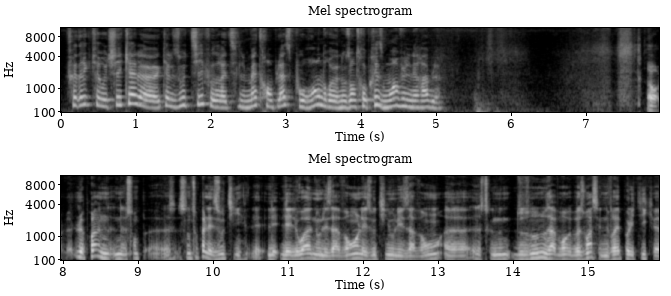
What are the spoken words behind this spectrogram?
Frédéric Pierucci, euh, quels, outils faudrait-il mettre en place pour rendre nos entreprises moins vulnérables? Alors, le problème, ne sont, euh, ce ne sont pas les outils. Les, lois, nous les avons, les outils, nous les avons. Euh, ce dont nous avons besoin, c'est une vraie politique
